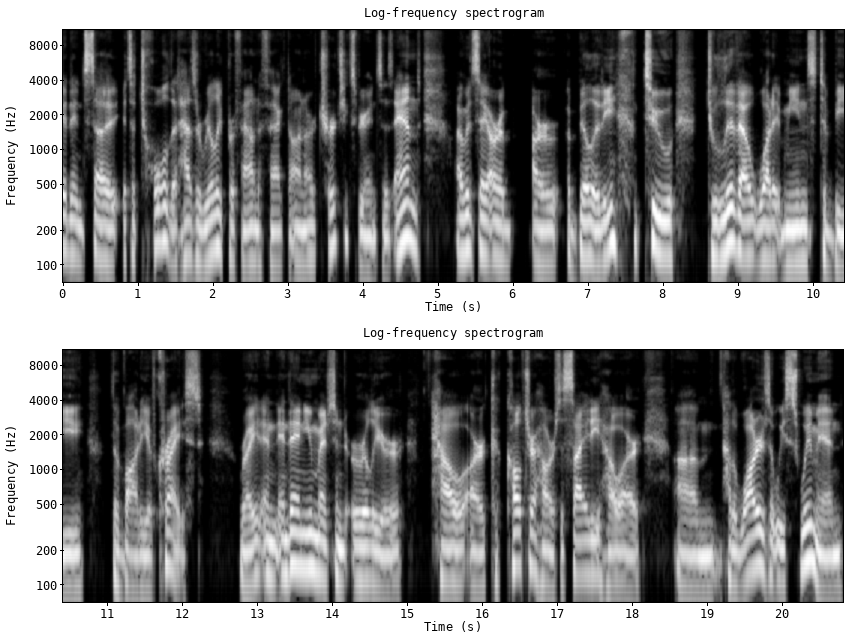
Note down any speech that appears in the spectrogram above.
it, it's a it's a tool that has a really profound effect on our church experiences, and I would say our our ability to to live out what it means to be the body of Christ right? And and then you mentioned earlier how our c- culture, how our society, how our um, how the waters that we swim in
